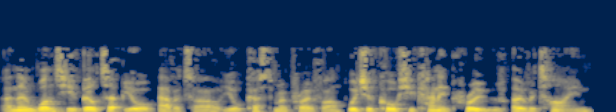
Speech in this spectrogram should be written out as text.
And then once you've built up your avatar, your customer profile, which of course you can improve over time,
